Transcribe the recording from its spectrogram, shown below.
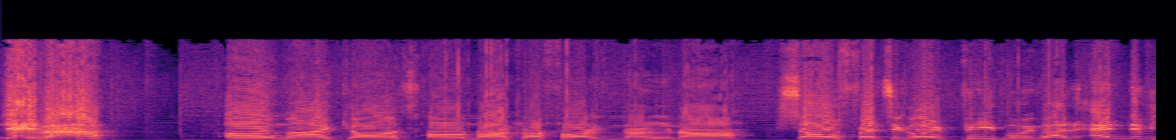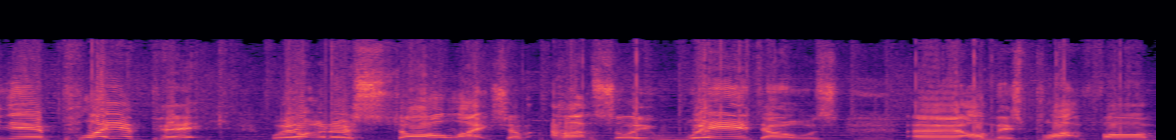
Neymar! Oh my god. Oh my god, I thought Neymar. So, Glory people, we've got an end of year player pick. We're not going to stall like some absolute weirdos uh, on this platform.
